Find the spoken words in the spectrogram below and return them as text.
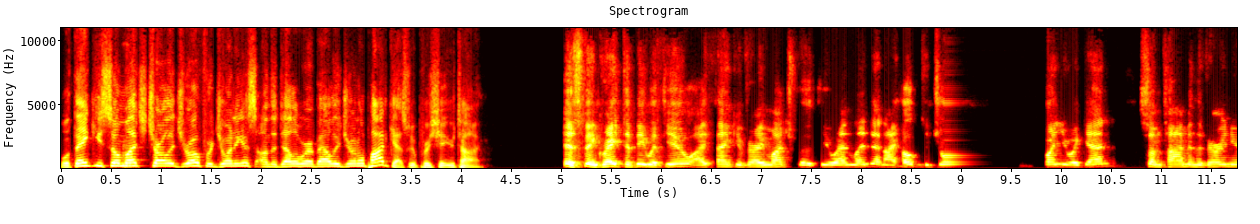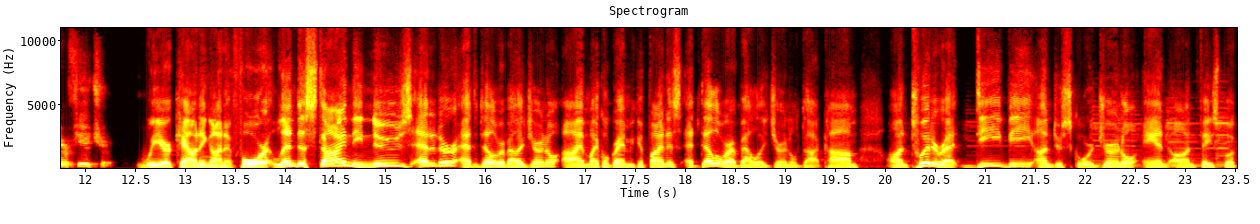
Well, thank you so much, Charlie Gerow, for joining us on the Delaware Valley Journal podcast. We appreciate your time. It's been great to be with you. I thank you very much, both you and Linda, and I hope to join you again sometime in the very near future. We are counting on it. For Linda Stein, the news editor at the Delaware Valley Journal, I'm Michael Graham. You can find us at DelawareValleyJournal.com, on Twitter at DV underscore journal, and on Facebook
